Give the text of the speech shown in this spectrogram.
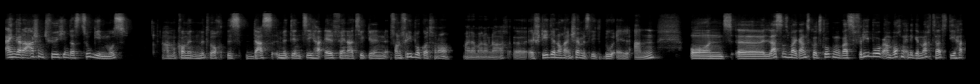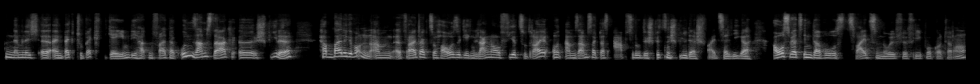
Ein Garagentürchen, das zugehen muss am kommenden Mittwoch, ist das mit den CHL-Fanartikeln von Fribourg-Gotteron, meiner Meinung nach. Äh, es steht ja noch ein Champions League-Duell an. Und äh, lasst uns mal ganz kurz gucken, was Fribourg am Wochenende gemacht hat. Die hatten nämlich äh, ein Back-to-Back-Game. Die hatten Freitag und Samstag äh, Spiele haben beide gewonnen. Am äh, Freitag zu Hause gegen Langnau 4 zu 3 und am Samstag das absolute Spitzenspiel der Schweizer Liga. Auswärts in Davos 2 zu 0 für Fribourg-Gotteron.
